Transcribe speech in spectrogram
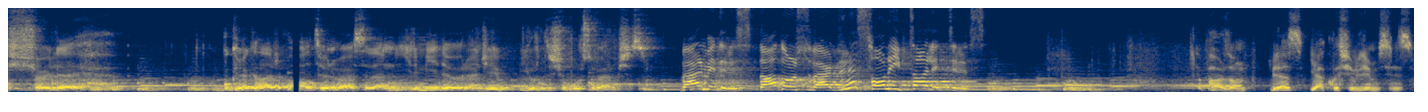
Şöyle, bugüne kadar 6 üniversiteden 27 öğrenciye yurt dışı bursu vermişiz. Vermediniz. Daha doğrusu verdiniz sonra iptal ettiniz. Pardon, biraz yaklaşabilir misiniz?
